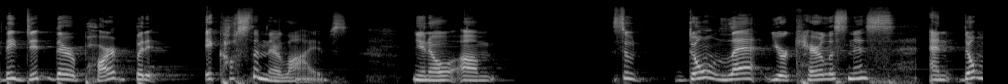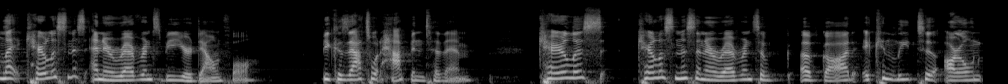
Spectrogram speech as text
they did their part, but it, it cost them their lives. You know, um, so don't let your carelessness and don't let carelessness and irreverence be your downfall because that's what happened to them. Careless, carelessness and irreverence of, of God, it can lead to our own,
